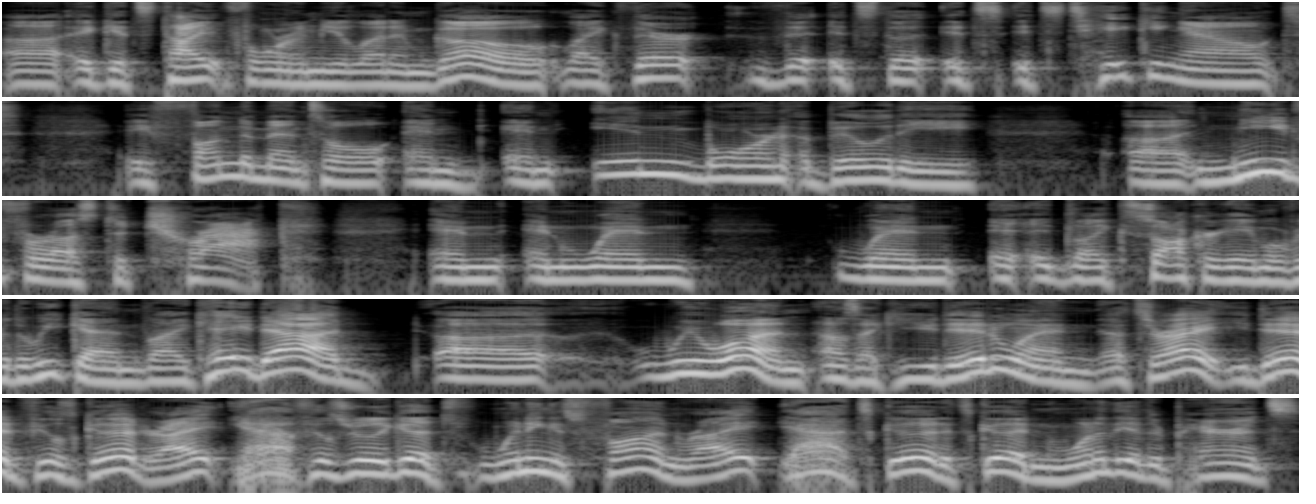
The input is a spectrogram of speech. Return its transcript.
uh, it gets tight for him, you let him go. Like there, the, it's the it's it's taking out a fundamental and an inborn ability uh, need for us to track, and and when when it, it- like soccer game over the weekend, like, hey, dad, uh, we won. I was like, you did win. That's right, you did. Feels good, right? Yeah, feels really good. Winning is fun, right? Yeah, it's good. It's good. And one of the other parents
